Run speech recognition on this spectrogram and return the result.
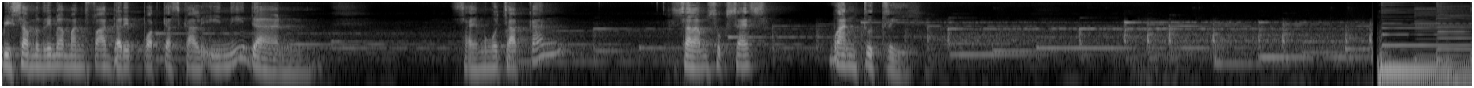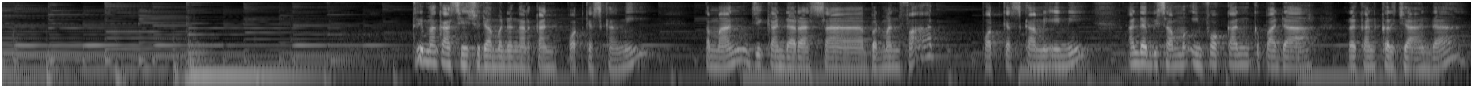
bisa menerima manfaat dari podcast kali ini dan saya mengucapkan salam sukses one two three. Terima kasih sudah mendengarkan podcast kami. Teman, jika Anda rasa bermanfaat podcast kami ini, Anda bisa menginfokan kepada rekan kerja Anda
